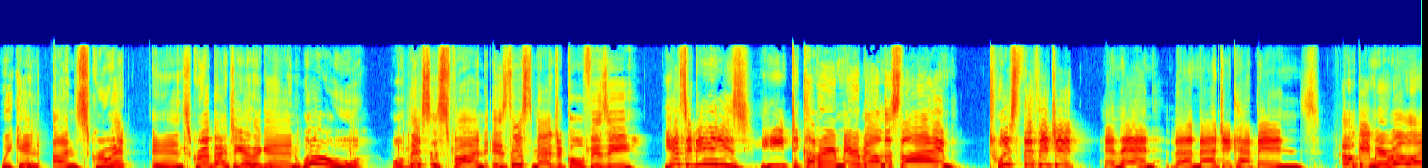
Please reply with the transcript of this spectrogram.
We can unscrew it and screw it back together again. Woo! Well, this is fun. Is this magical, Fizzy? Yes, it is! You need to cover Mirabel in the slime! Twist the fidget! And then the magic happens! Okay, Mirabel, I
